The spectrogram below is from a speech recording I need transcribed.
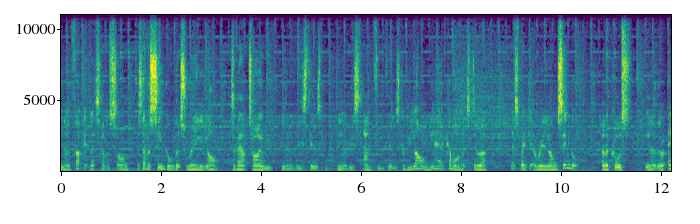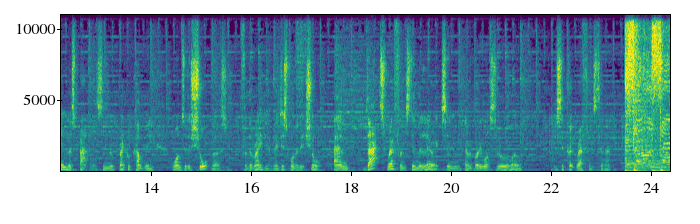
you know, fuck it, let's have a song, let's have a single that's really long. It's about time, you know, these things could, you know, these anthem things could be long. Yeah, come on, let's do a, let's make it a really long single. And of course, you know, there were endless battles, and the record company wanted a short version for the radio. They just wanted it short. And that's referenced in the lyrics in Everybody Wants to Rule the World. Just a quick reference to that.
